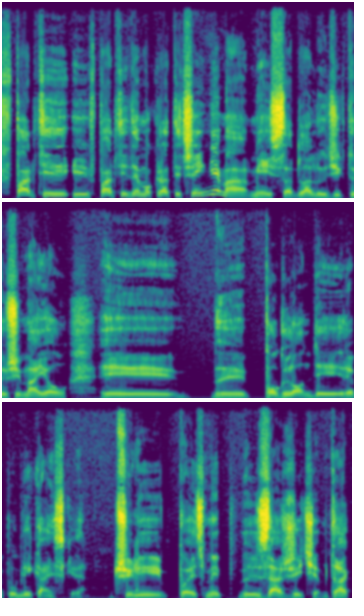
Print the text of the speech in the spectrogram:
w, partii, w partii demokratycznej nie ma miejsca dla ludzi, którzy mają y, y, poglądy republikańskie czyli powiedzmy za życiem, tak?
